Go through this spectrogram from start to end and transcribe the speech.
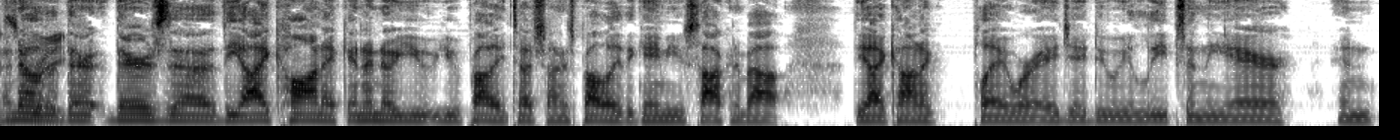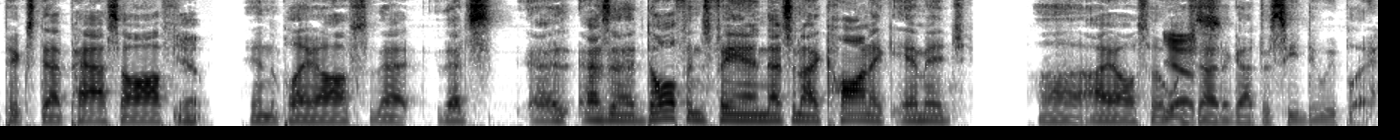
I know great. that there there's uh, the iconic, and I know you you probably touched on. it, It's probably the game you was talking about. The iconic play where AJ Duhe leaps in the air and picks that pass off Yep. In the playoffs. That that's as, as a Dolphins fan, that's an iconic image. Uh, I also Yes. wish I'd have got to see Duhe play.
